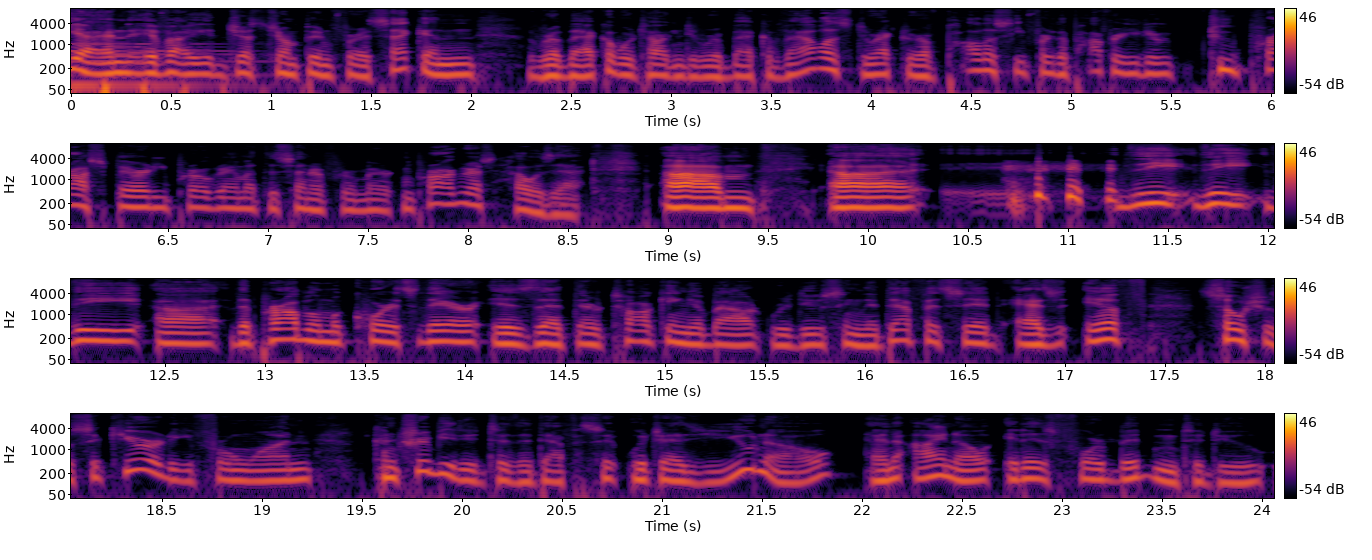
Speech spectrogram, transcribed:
Yeah, and if I just jump in for a second, Rebecca, we're talking to Rebecca Vallas, Director of Policy for the Poverty to, to Prosperity Program at the Center for American Progress. How is that? Um, uh, the the the uh, the problem, of course, there is that they're talking about reducing the deficit as if Social Security, for one, contributed to the deficit, which, as you know and I know, it is forbidden to do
